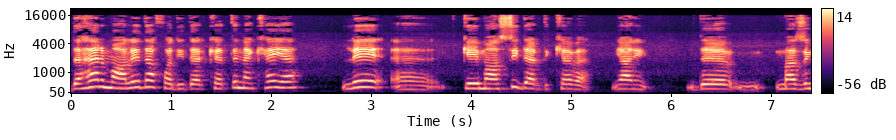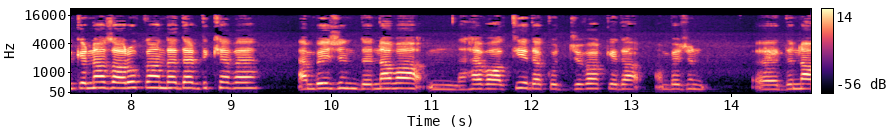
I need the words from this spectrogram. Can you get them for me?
ده هر مالی ده خودی درکتنک هیه لی گیماسی در دکوه یعنی ده مزنکرنا زاروکان ده در دکوه ام بیجن ده نوا هوالتیه ده که جواکه ده ام بیجن ده نو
